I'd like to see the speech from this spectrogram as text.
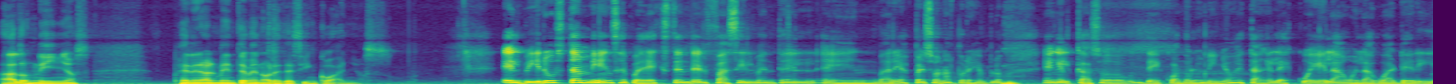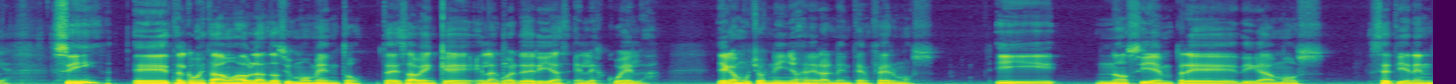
a los niños generalmente menores de 5 años. El virus también se puede extender fácilmente en, varias personas, por ejemplo, en el caso de cuando los niños están en la escuela o en la guardería. Sí, eh, tal como estábamos hablando hace un momento, ustedes saben que en las guarderías, en la escuela, llegan muchos niños generalmente enfermos y no siempre, digamos, se tienen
